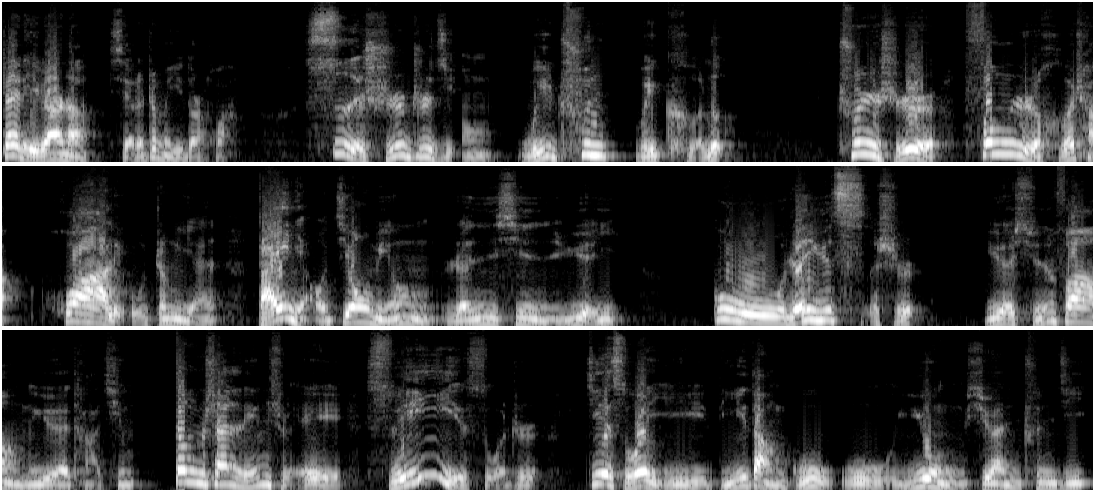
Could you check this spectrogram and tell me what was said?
这里边呢写了这么一段话：“四时之景，为春为可乐。春时风日和畅，花柳争妍，百鸟交鸣，人心悦意。故人于此时，曰寻芳，曰踏青，登山临水，随意所之。”皆所以涤荡鼓舞，用宣春机，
